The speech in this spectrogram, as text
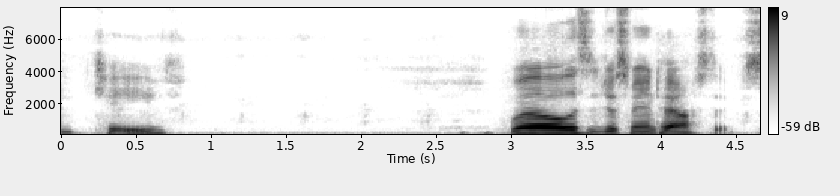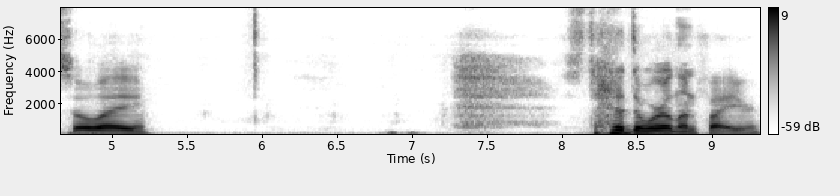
deep cave. Well, this is just fantastic. So I started the world on fire.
